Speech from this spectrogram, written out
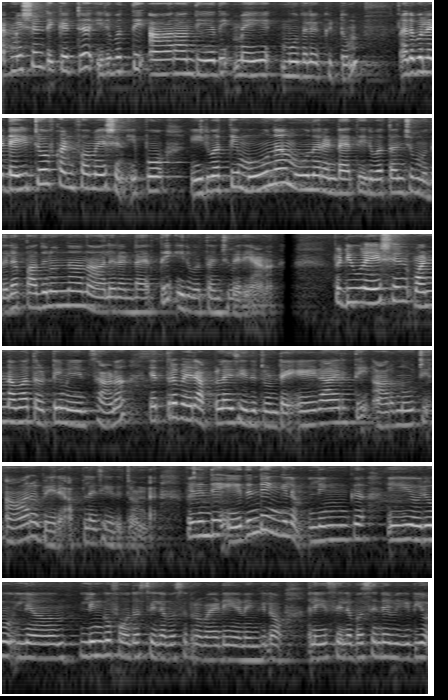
അഡ്മിഷൻ ടിക്കറ്റ് ഇരുപത്തി ആറാം തീയതി മെയ് മുതൽ കിട്ടും. അതുപോലെ ഡേറ്റ് ഓഫ് കൺഫർമേഷൻ ഇപ്പോൾ ഇരുപത്തി മൂന്ന് മൂന്ന് രണ്ടായിരത്തി ഇരുപത്തഞ്ച് മുതൽ പതിനൊന്ന് നാല് രണ്ടായിരത്തി ഇരുപത്തഞ്ച് വരെയാണ്. ഇപ്പോൾ duration one hour thirty minutes ആണ്. എത്ര പേര് അപ്ലൈ ചെയ്തിട്ടുണ്ട്? ഏഴായിരത്തി അറുന്നൂറ്റി ആറ് പേര് അപ്ലൈ ചെയ്തിട്ടുണ്ട്. അപ്പോൾ ഇതിന്റെ ഏതിന്റെയെങ്കിലും ലിങ്ക് ഈ ഒരു link for the syllabus provide ചെയ്യണമെങ്കിലോ അല്ലെങ്കിൽ സിലബസിന്റെ വീഡിയോ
